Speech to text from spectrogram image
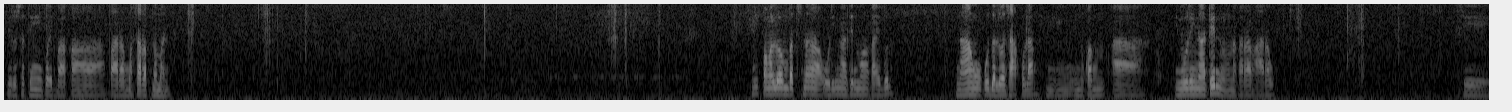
Pero sa tingin ko ay baka parang masarap naman. Pangalawang batch na uling natin mga kaidol. Nahango ko dalawang sako lang. Inukang ah, inuling natin nung nakarang araw. Kasi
